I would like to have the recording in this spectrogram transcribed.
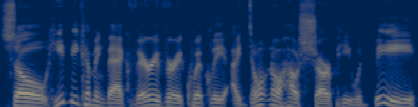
So he'd be coming back very, very quickly. I don't know how sharp he would be,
